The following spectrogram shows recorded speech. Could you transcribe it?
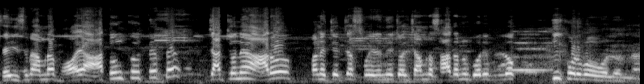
সেই হিসেবে আমরা ভয়ে আতঙ্ক হতে যার জন্য আরও মানে যে যা শরীরে নিয়ে চলছে, আমরা সাধারণ গরিব লোক কি করব বলুন না?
